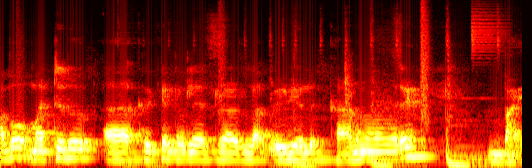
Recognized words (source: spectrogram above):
അപ്പോൾ മറ്റൊരു ക്രിക്കറ്റ് റിലേറ്റഡ് ആയിട്ടുള്ള വീഡിയോയിൽ കാണുന്നവരെ ബൈ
